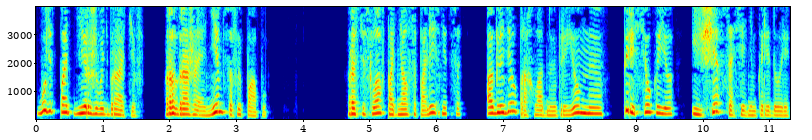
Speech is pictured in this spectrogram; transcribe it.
будет поддерживать братьев, раздражая немцев и папу. Ростислав поднялся по лестнице, оглядел прохладную приемную, пересек ее и исчез в соседнем коридоре.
